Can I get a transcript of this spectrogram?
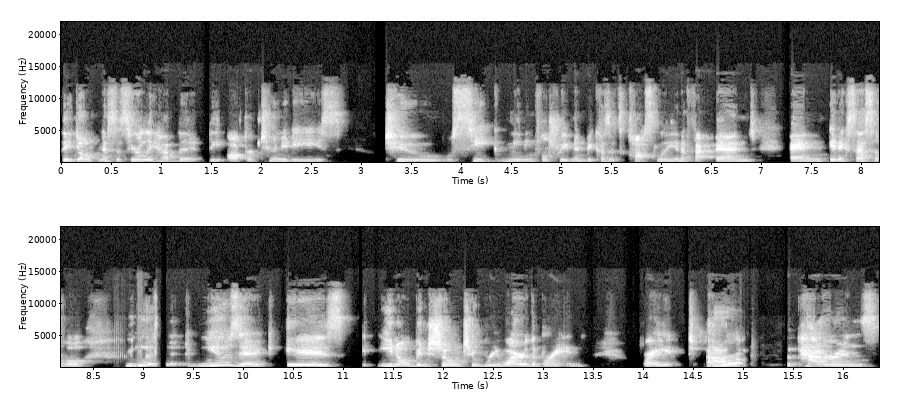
they don't necessarily have the the opportunities to seek meaningful treatment because it's costly and effect and and inaccessible. Music music is you know been shown to rewire the brain right? Uh, yeah. the patterns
